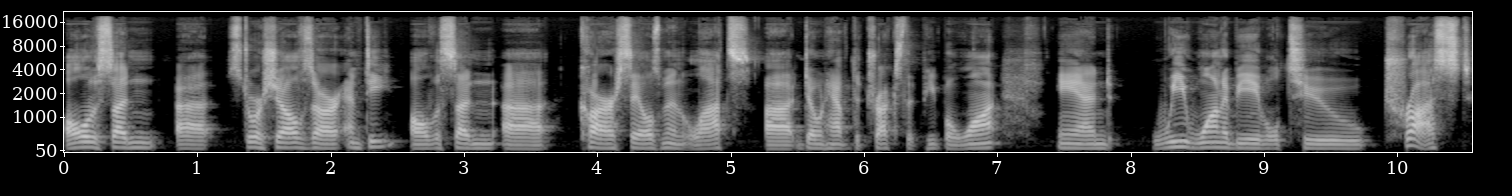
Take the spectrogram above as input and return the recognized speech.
all of a sudden uh, store shelves are empty. All of a sudden, uh, car salesmen lots uh, don't have the trucks that people want. And we want to be able to trust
